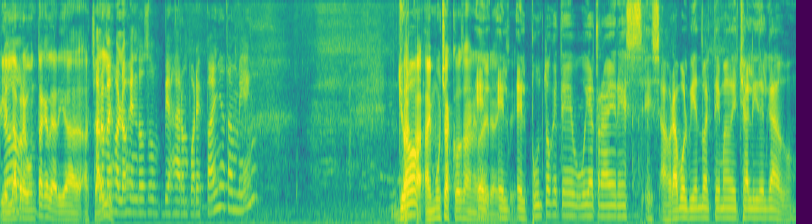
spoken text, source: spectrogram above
y es la pregunta que le haría a Charlie. A lo mejor los endosos viajaron por España también. Yo, hay muchas cosas en el, aire. el, punto que te voy a traer es, es ahora volviendo al tema de Charlie Delgado,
